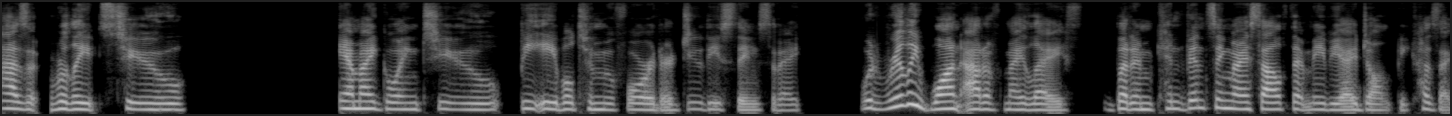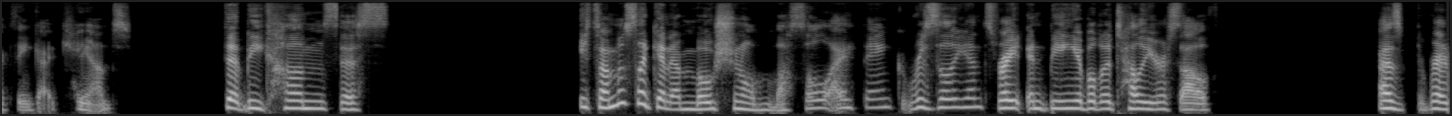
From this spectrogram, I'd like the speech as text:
as it relates mm-hmm. to am I going to be able to move forward or do these things that I would really want out of my life, but am convincing myself that maybe I don't because I think I can't. That becomes this, it's almost like an emotional muscle, I think, resilience, right? And being able to tell yourself, as Bre-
